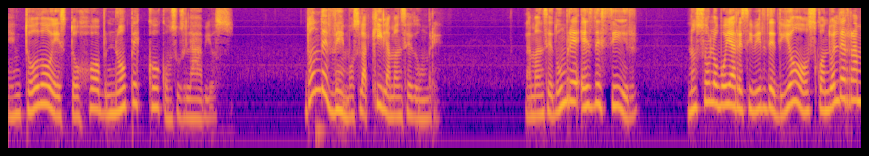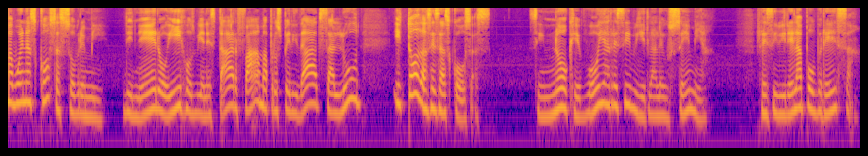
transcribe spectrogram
En todo esto Job no pecó con sus labios. ¿Dónde vemos aquí la mansedumbre? La mansedumbre es decir, no solo voy a recibir de Dios cuando Él derrama buenas cosas sobre mí, dinero, hijos, bienestar, fama, prosperidad, salud y todas esas cosas, sino que voy a recibir la leucemia, recibiré la pobreza,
